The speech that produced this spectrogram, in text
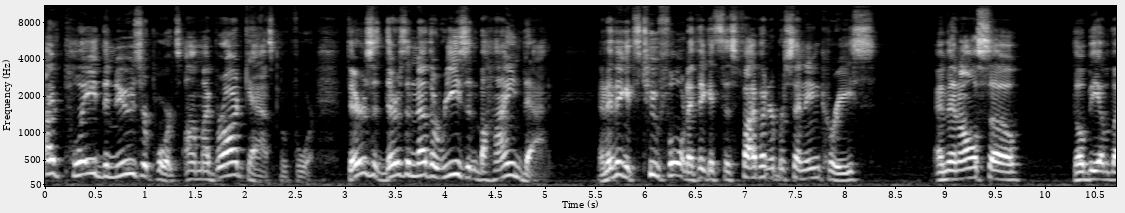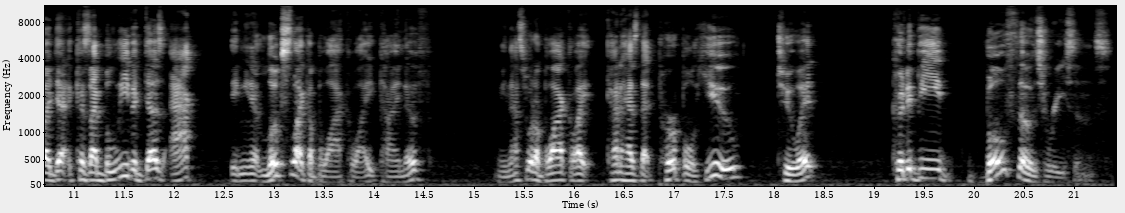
I've played the news reports on my broadcast before. There's a, there's another reason behind that, and I think it's twofold. I think it's this 500% increase, and then also they'll be able to identify because I believe it does act. I mean, it looks like a black light, kind of. I mean, that's what a black light kind of has that purple hue to it? Could it be both those reasons?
